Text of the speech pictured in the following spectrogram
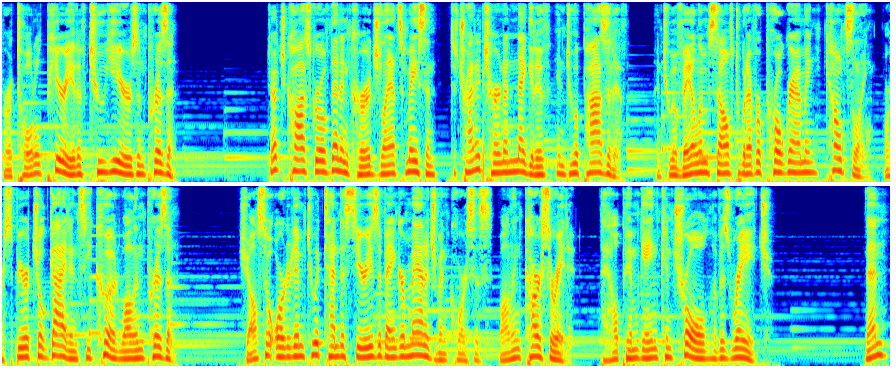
for a total period of two years in prison. Judge Cosgrove then encouraged Lance Mason to try to turn a negative into a positive and to avail himself to whatever programming, counseling, or spiritual guidance he could while in prison. She also ordered him to attend a series of anger management courses while incarcerated to help him gain control of his rage. Then,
